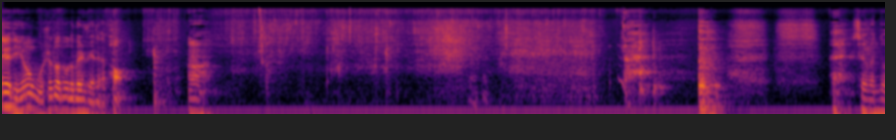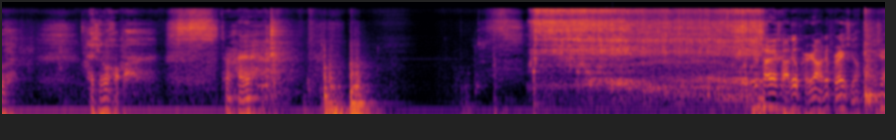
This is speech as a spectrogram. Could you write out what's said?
这个得用五十多度的温水给它泡。啊。哎，这温度还挺好，但是还。这啥啥啥？这个盆儿啊，这盆儿还行，没事。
